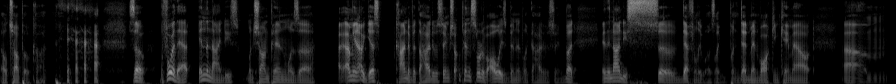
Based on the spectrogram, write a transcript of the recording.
El Chapo caught. so before that, in the '90s, when Sean Penn was uh, I, I mean, I guess kind of at the height of his fame. Sean Penn's sort of always been at like the height of his fame, but in the '90s, uh, definitely was like when Dead Men Walking came out, um,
